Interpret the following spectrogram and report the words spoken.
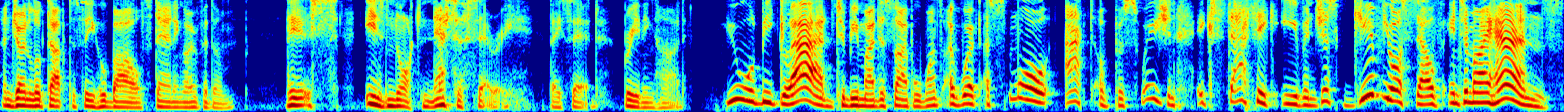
and Jonah looked up to see Hubal standing over them. This is not necessary, they said, breathing hard. You will be glad to be my disciple once I've worked a small act of persuasion, ecstatic even. Just give yourself into my hands.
